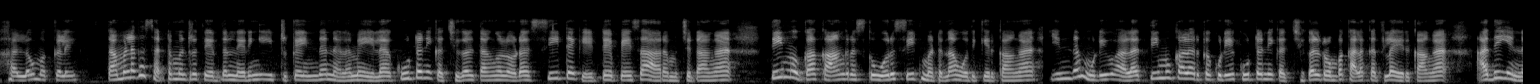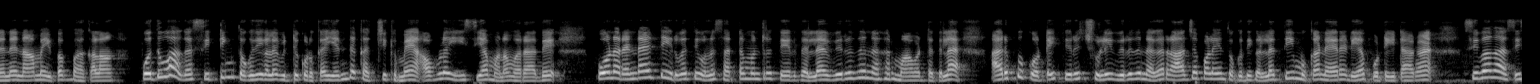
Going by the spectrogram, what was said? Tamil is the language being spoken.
ஹலோ மக்களே தமிழக சட்டமன்ற தேர்தல் நெருங்கிட்டு இருக்க இந்த நிலைமையில கூட்டணி கட்சிகள் தங்களோட சீட்டை கேட்டு பேச ஆரம்பிச்சுட்டாங்க. திமுக காங்கிரஸ்க்கு ஒரு சீட் மட்டும்தான் ஒதுக்கியிருக்காங்க. இந்த முடிவால திமுகவில் இருக்கக்கூடிய கூட்டணி கட்சிகள் ரொம்ப கலக்கத்துல இருக்காங்க. அது என்னன்னு நாம இப்ப பார்க்கலாம். பொதுவாக சிட்டிங் தொகுதிகளை விட்டு கொடுக்க எந்த கட்சிக்குமே அவ்வளோ ஈஸியாக மனம் வராது. போன ரெண்டாயிரத்தி இருபத்தி ஒன்று சட்டமன்ற தேர்தலில் விருதுநகர் மாவட்டத்தில் அருப்புக்கோட்டை திருச்சுழி விருதுநகர் ராஜபாளையம் தொகுதிகளில் திமுக நேரடியாக போட்டிக்கிட்டாங்க சிவகாசி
